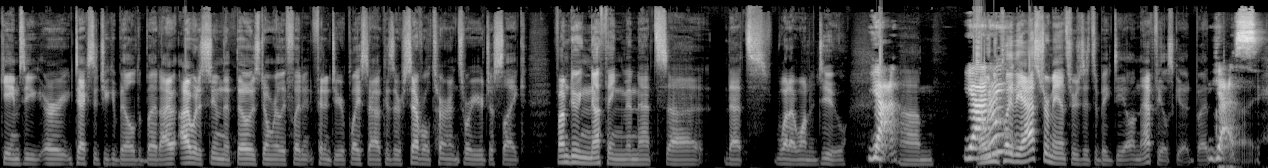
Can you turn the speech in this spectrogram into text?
games you, or decks that you could build. But I, I would assume that those don't really fit, in, fit into your playstyle because there are several turns where you're just like, if I'm doing nothing, then that's uh, that's what I want to do. yeah. Um, Yeah. and when and you I- play the Astromancers, it's a big deal, and that feels good. But Yes. uh,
